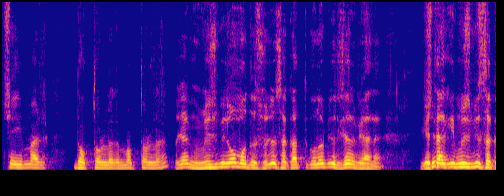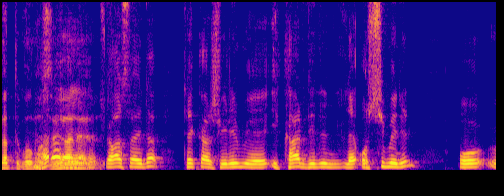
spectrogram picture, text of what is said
şeyin var doktorların doktorların? Hocam müzmin olmadığı sürece sakatlık olabilir canım yani. Yeter Şimdi- ki müzmin sakatlık olmasın. Yani, yani. Galatasaray'da tekrar söyleyeyim e, Icardi'nin ile Osimhen'in o e,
